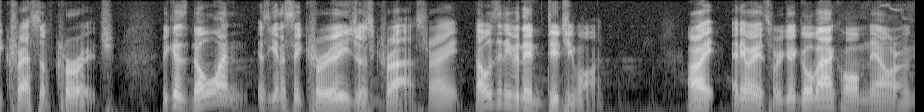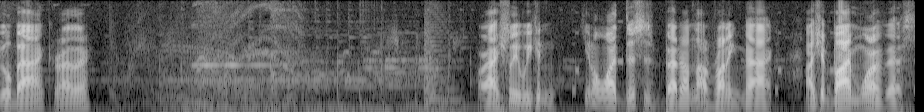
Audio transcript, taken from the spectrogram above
the crest of courage. Because no one is going to say courageous crest, right? That wasn't even in Digimon. Alright, anyways, we're going to go back home now, or go back, rather. Or actually, we can... You know what? This is better. I'm not running back. I should buy more of this.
